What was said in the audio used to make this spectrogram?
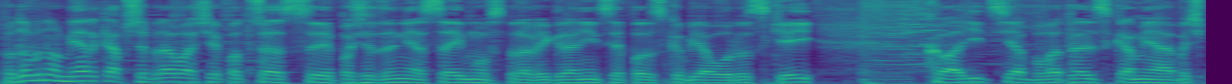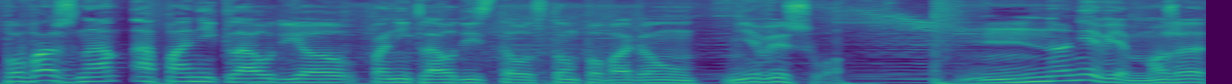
Podobno miarka przebrała się podczas posiedzenia Sejmu w sprawie granicy polsko-białoruskiej. Koalicja Obywatelska miała być poważna, a pani Klaudio, pani Klaudii z tą, z tą powagą nie wyszło. No nie wiem, może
